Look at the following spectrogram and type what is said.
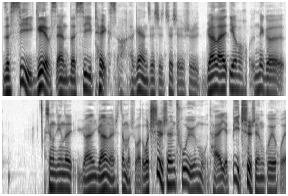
？The sea gives and the sea takes 啊，again 这是这就是原来耶和那个。圣经的原原文是这么说的：“我赤身出于母胎，也必赤身归回。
